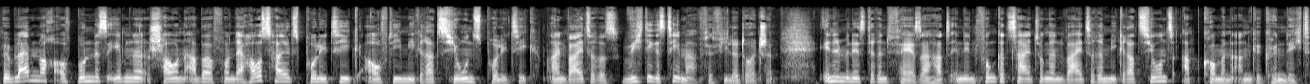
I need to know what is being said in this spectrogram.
Wir bleiben noch auf Bundesebene, schauen aber von der Haushaltspolitik auf die Migrationspolitik. Ein weiteres wichtiges Thema für viele Deutsche. Innenministerin Faeser hat in den Funke-Zeitungen weitere Migrationsabkommen angekündigt.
